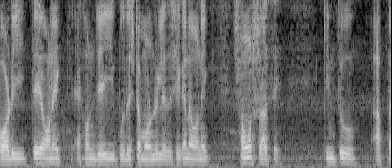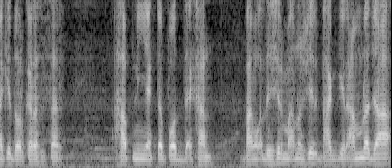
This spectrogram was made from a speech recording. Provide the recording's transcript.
বডিতে অনেক, এখন যেই উপদেষ্টা মন্ডলী আছে সেখানে অনেক সমস্যা আছে। কিন্তু আপনাকে দরকার আছে, স্যার। আপনি একটা পথ দেখান। বাংলাদেশের মানুষের ভাগ্যের আমরা যা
